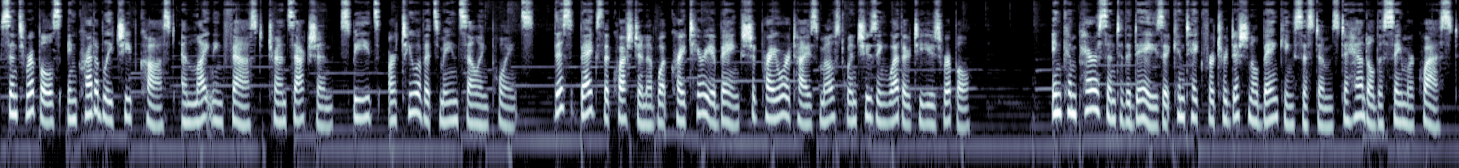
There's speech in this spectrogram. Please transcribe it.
Since Ripple's incredibly cheap cost and lightning-fast transaction speeds are two of its main selling points, this begs the question of what criteria banks should prioritize most when choosing whether to use Ripple. In comparison to the days it can take for traditional banking systems to handle the same request.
